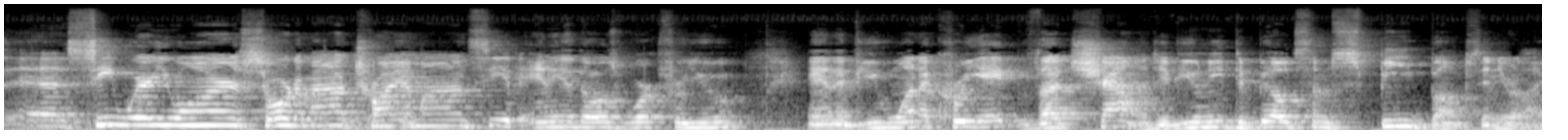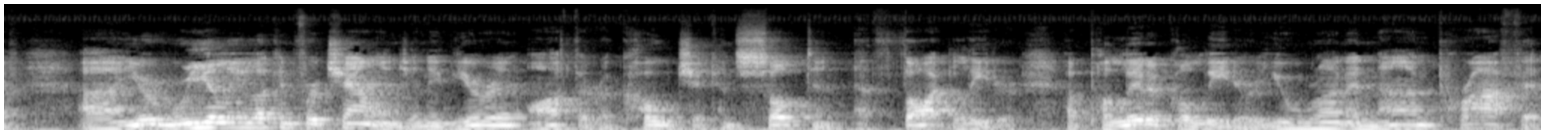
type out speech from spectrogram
uh, see where you are, sort them out, try them on, see if any of those work for you. And if you want to create the challenge, if you need to build some speed bumps in your life, uh, you're really looking for challenge. And if you're an author, a coach, a consultant, a thought leader, a political leader, you run a nonprofit,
